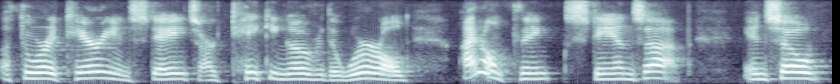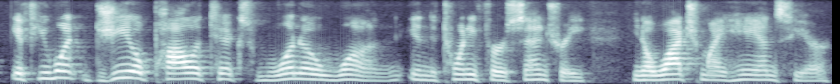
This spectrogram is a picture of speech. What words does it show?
authoritarian states are taking over the world, I don't think stands up. And so, if you want geopolitics 101 in the 21st century, you know, watch my hands here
